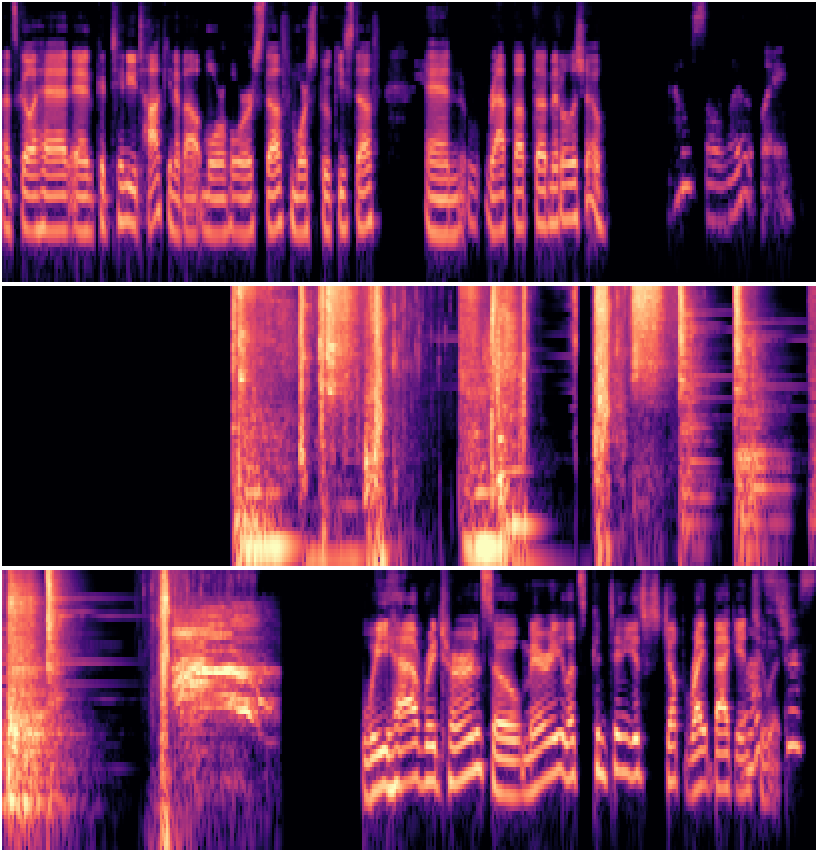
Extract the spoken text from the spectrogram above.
let's go ahead and continue talking about more horror stuff, more spooky stuff, and wrap up the middle of the show. Absolutely. We have returned, so Mary, let's continue. Let's just jump right back into let's it. just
